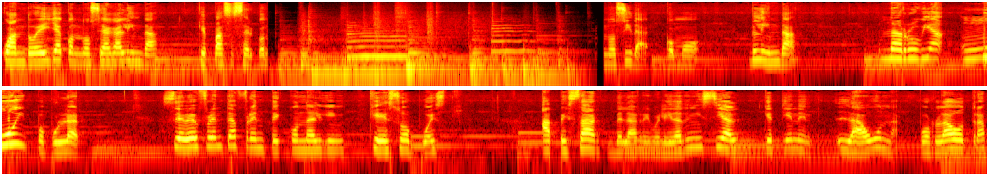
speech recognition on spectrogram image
Cuando ella conoce a Galinda, que pasa a ser conocida como Glinda, una rubia muy popular, se ve frente a frente con alguien que es opuesto. A pesar de la rivalidad inicial que tienen la una por la otra,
